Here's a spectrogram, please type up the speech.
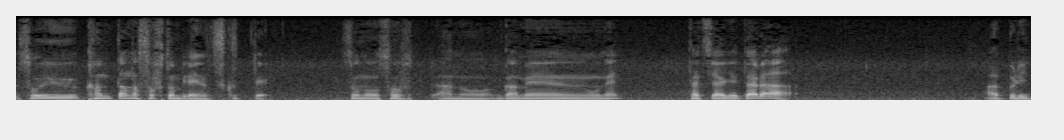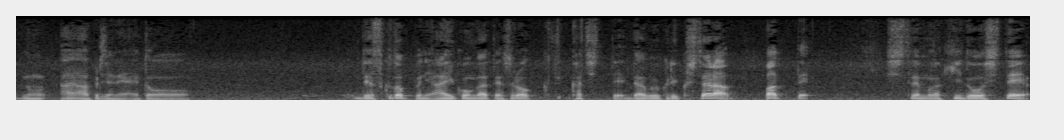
そういう簡単なソフトみたいなの作って、そのソフト、あの、画面をね、立ち上げたら、アプリの、あ、アプリじゃない、えっと、デスクトップにアイコンがあって、それをカチってダブルクリックしたら、パッてシステムが起動して、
